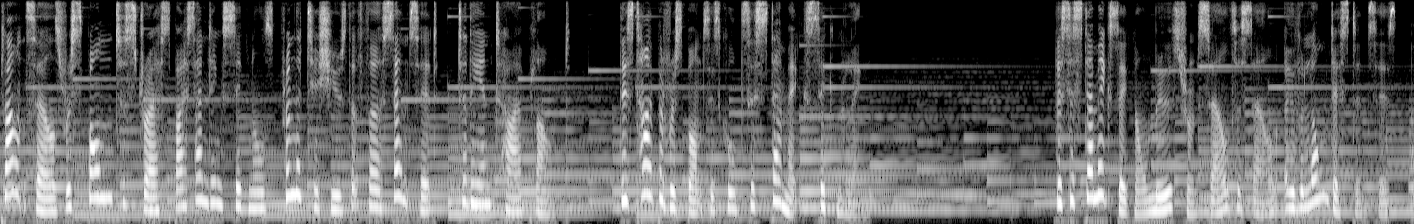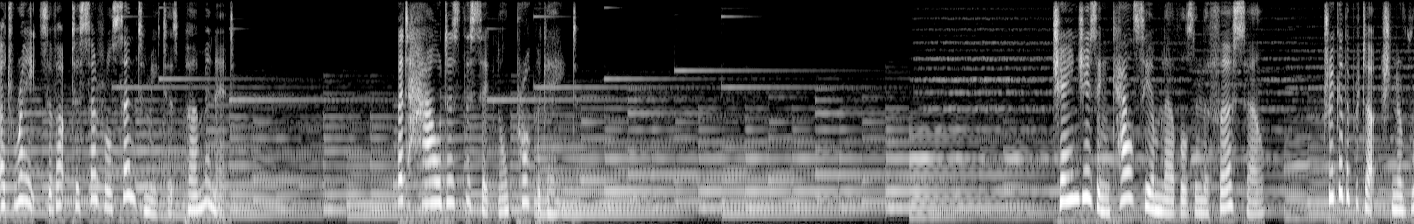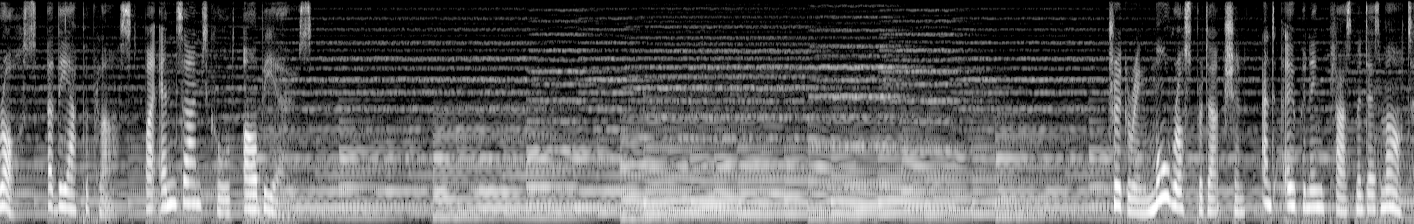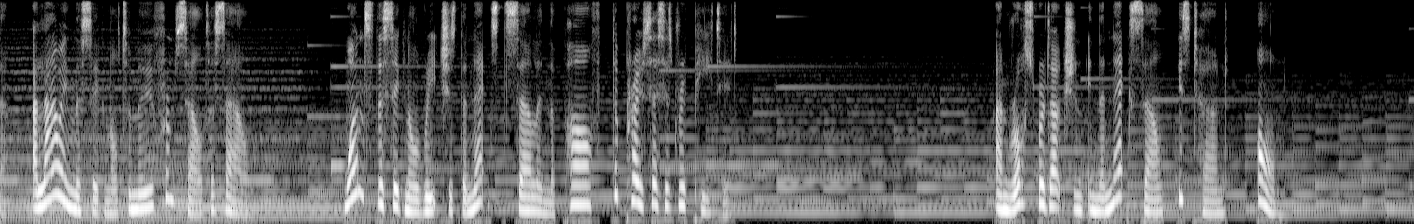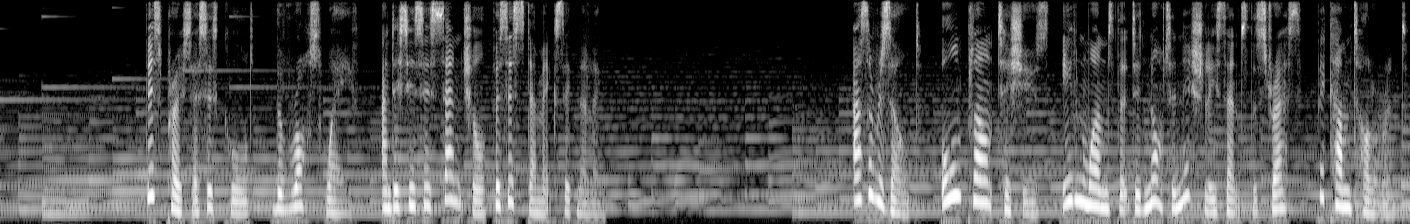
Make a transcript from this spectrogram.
Plant cells respond to stress by sending signals from the tissues that first sense it to the entire plant. This type of response is called systemic signalling. The systemic signal moves from cell to cell over long distances at rates of up to several centimetres per minute. But how does the signal propagate? Changes in calcium levels in the first cell trigger the production of ROS at the apoplast by enzymes called RBOHs. triggering more ROS production and opening plasmodesmata, allowing the signal to move from cell to cell. Once the signal reaches the next cell in the path, the process is repeated. And ROS production in the next cell is turned on. This process is called the ROS wave and it is essential for systemic signalling. As a result, all plant tissues, even ones that did not initially sense the stress, become tolerant.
